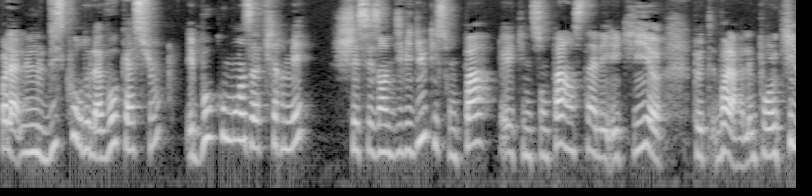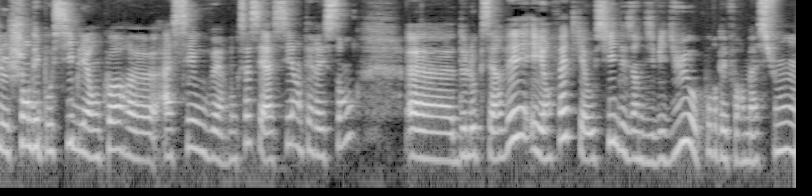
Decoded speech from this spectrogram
voilà, le discours de la vocation est beaucoup moins affirmé chez ces individus qui sont pas et qui ne sont pas installés et qui peut, voilà pour qui le champ des possibles est encore assez ouvert. Donc ça c'est assez intéressant de l'observer. Et en fait il y a aussi des individus au cours des formations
